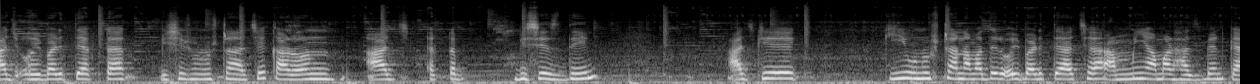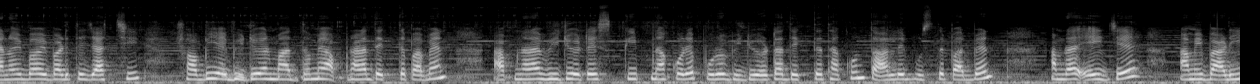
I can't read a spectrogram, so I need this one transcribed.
আজ ওই বাড়িতে একটা বিশেষ অনুষ্ঠান আছে, কারণ আজ একটা বিশেষ দিন। আজকে কি অনুষ্ঠান আমাদের ওই বাড়িতে আছে? আমি, আমার হাজব্যান্ড কেনই বা ওই বাড়িতে যাচ্ছি? সবই এই ভিডিওর মাধ্যমে আপনারা দেখতে পাবেন। আপনারা ভিডিওটা স্কিপ না করে পুরো ভিডিওটা দেখতে থাকুন, তাহলে বুঝতে পারবেন। আমরা এই যে আমি বাড়ি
